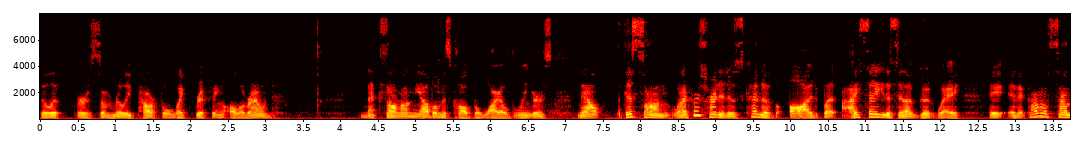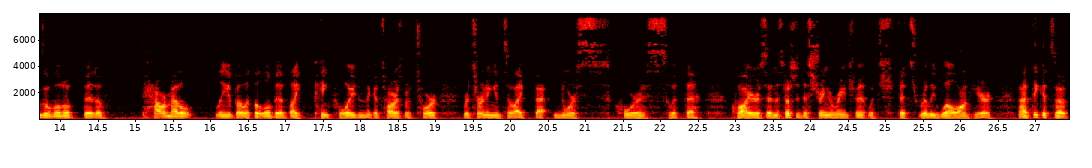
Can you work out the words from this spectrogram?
delivers some really powerful, like, riffing all around. Next song on the album is called The Wild Lingers. Now, this song, when I first heard it, it was kind of odd, but I say this in a good way. and it almost sounds a little bit of power metal but with a little bit of like Pink Floyd and the guitars tour returning into like that Norse chorus with the choirs and especially the string arrangement, which fits really well on here. And I think it's a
